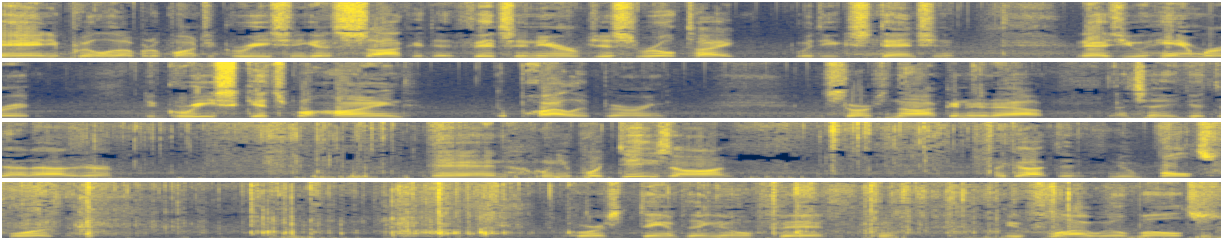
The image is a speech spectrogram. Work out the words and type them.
and you fill it up with a bunch of grease, and you get a socket that fits in there just real tight with the extension. And as you hammer it, the grease gets behind the pilot bearing and starts knocking it out. That's how you get that out of there. And when you put these on, I got the new bolts for it. Of course, damn thing don't fit. new flywheel bolts.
